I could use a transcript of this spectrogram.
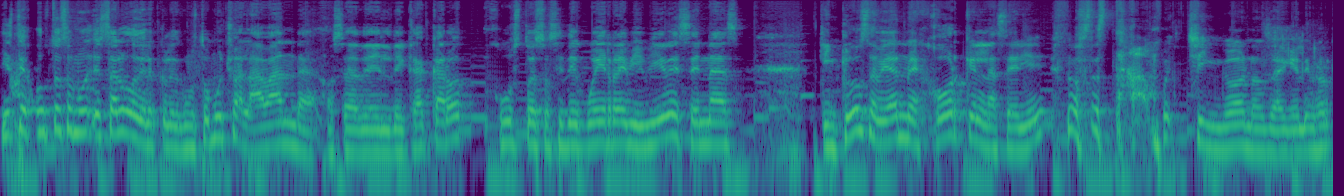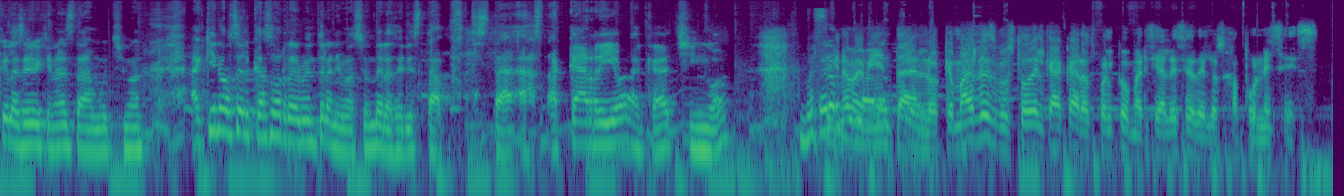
Y es que justo eso es algo de lo que les gustó mucho a la banda, o sea, del de Kakarot, justo eso así de güey, revivir escenas que incluso se veían mejor que en la serie. O sea, estaba muy chingón, o sea, que mejor que la serie original estaba muy chingón. Aquí no es el caso, realmente la animación de la serie está, está hasta acá arriba, acá chingón. Pues sí. no me mientan, lo que más les gustó del Kakarot fue el comercial ese de los japoneses.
